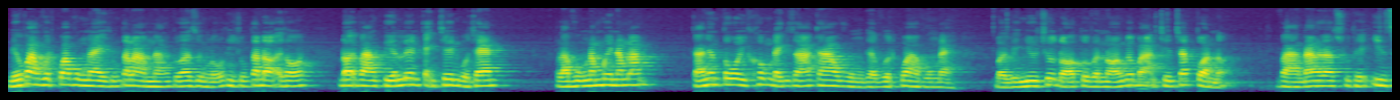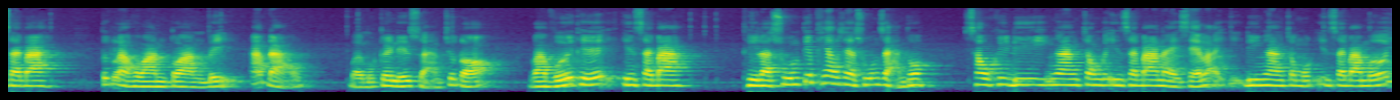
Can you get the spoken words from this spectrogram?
nếu vàng vượt qua vùng này chúng ta làm nào? Chúng ta dừng lỗ thì chúng ta đợi thôi. Đợi vàng tiến lên cạnh trên của chen là vùng 50 55 cá nhân tôi không đánh giá cao vùng sẽ vượt qua vùng này bởi vì như trước đó tôi vẫn nói với các bạn trên chat tuần đó, vàng đang ra xu thế inside 3 tức là hoàn toàn bị áp đảo bởi một cây nến xoảng trước đó. Và với thế inside 3 thì là xuống tiếp theo sẽ xuống giảm thôi. Sau khi đi ngang trong cái inside bar này, sẽ lại đi ngang trong một inside bar mới.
